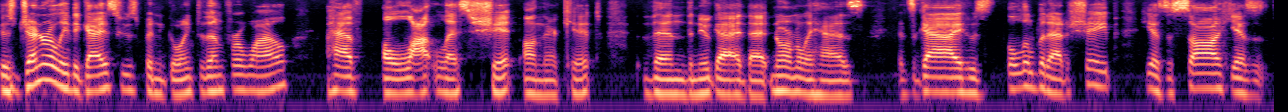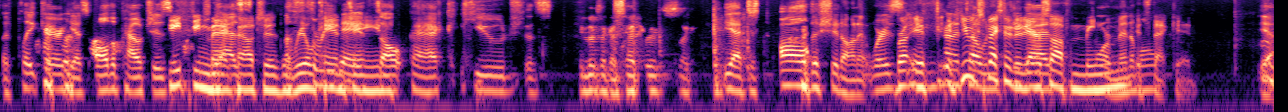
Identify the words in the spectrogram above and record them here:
because generally the guys who's been going to them for a while have a lot less shit on their kit than the new guy that normally has it's a guy who's a little bit out of shape. He has a saw. He has a plate carrier. He has all the pouches. 18 He mag has pouches, a A real three-day canteen. salt pack, huge. It's He looks like a Tetris. Like yeah, just all the shit on it. Whereas Bro, if can kinda if you expected see an guys- airsoft more minimal. it's that kid. yeah.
